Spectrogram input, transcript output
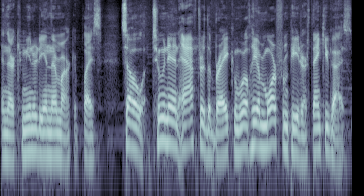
in their community and their marketplace. So tune in after the break and we'll hear more from Peter. Thank you guys.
